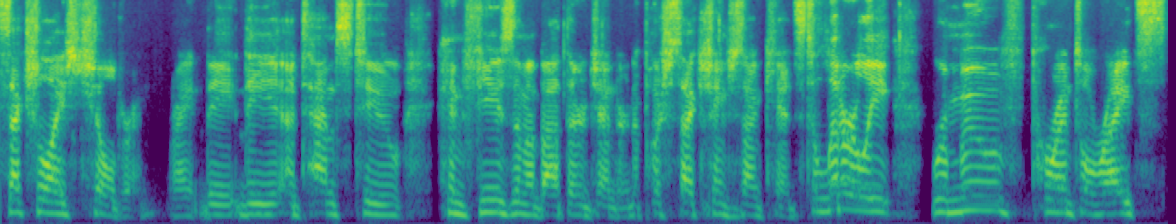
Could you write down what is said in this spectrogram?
sexualize children, right? The the attempts to confuse them about their gender, to push sex changes on kids, to literally remove parental rights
